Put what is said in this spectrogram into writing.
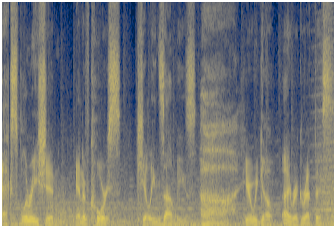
exploration and of course, killing zombies. Ah, here we go. I regret this.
